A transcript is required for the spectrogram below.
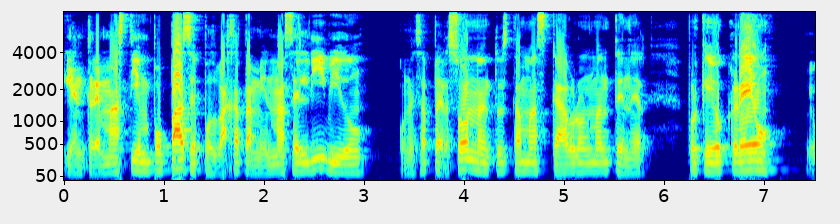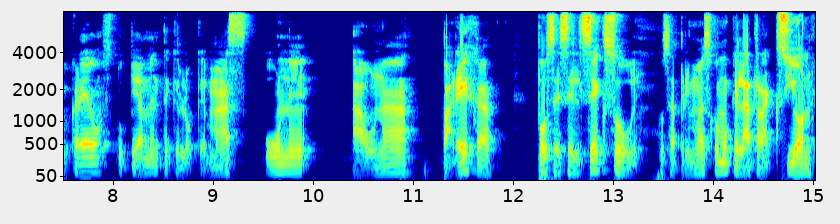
que entre más tiempo pase, pues baja también más el líbido con esa persona. Entonces está más cabrón mantener. Porque yo creo, yo creo estúpidamente que lo que más une a una pareja, pues es el sexo, güey. O sea, primero es como que la atracción,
